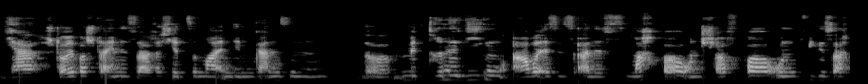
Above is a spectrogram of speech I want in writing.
ja, Stolpersteine, sage ich jetzt mal, in dem ganzen äh, mit drinne liegen, aber es ist alles machbar und schaffbar und wie gesagt,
